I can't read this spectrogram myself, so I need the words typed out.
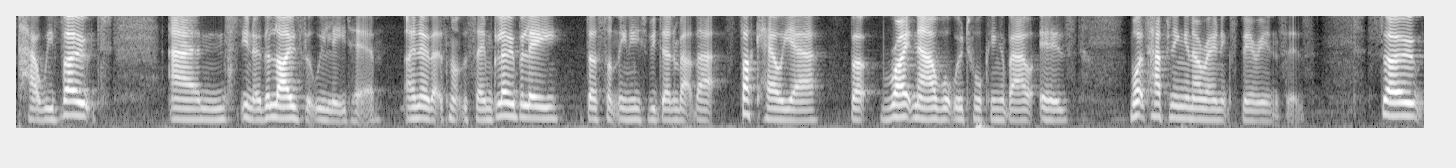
how we vote and you know the lives that we lead here. I know that's not the same globally. Does something need to be done about that? Fuck hell yeah. But right now what we're talking about is what's happening in our own experiences. So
